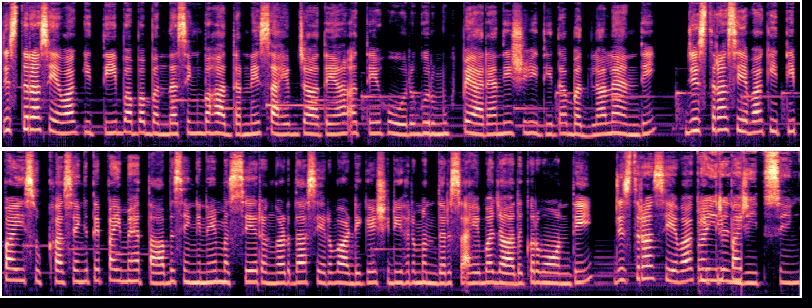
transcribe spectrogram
ਜਿਸ ਤਰ੍ਹਾਂ ਸੇਵਾ ਕੀਤੀ, ਬਾਬਾ ਬੰਦਾ ਸਿੰਘ ਬਹਾਦਰ ਨੇ ਸਾਹਿਬਜ਼ਾਦਿਆਂ ਅਤੇ ਹੋਰ ਗੁਰਮੁਖ ਪਿਆਰਿਆਂ ਦੀ ਸ਼ਹੀਦੀ ਦਾ ਬਦਲਾ ਲੈਣ ਦੀ। ਜਿਸ ਤਰ੍ਹਾਂ ਸੇਵਾ ਕੀਤੀ, ਭਾਈ ਸੁੱਖਾ ਸਿੰਘ ਤੇ ਭਾਈ ਮਹਿਤਾਬ ਸਿੰਘ ਨੇ ਮੱਸੇ ਰੰਗੜ ਦਾ ਸਿਰ ਵੱਢ ਕੇ ਸ੍ਰੀ ਹਰਮੰਦਰ ਸਾਹਿਬ ਆਜ਼ਾਦ ਕਰਵਾਉਣ ਦੀ ਜਿਸ ਤਰ੍ਹਾਂ ਸੇਵਾ ਕੀਤੀ ਭਾਈ ਰਣਜੀਤ ਸਿੰਘ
